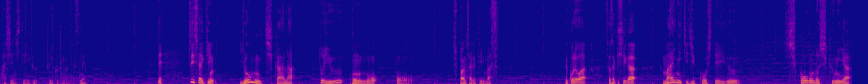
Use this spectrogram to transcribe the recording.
発信しているということなんですね。で、つい最近、読む力という本を出版されています。でこれは佐々木氏が毎日実行している思考の仕組みや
